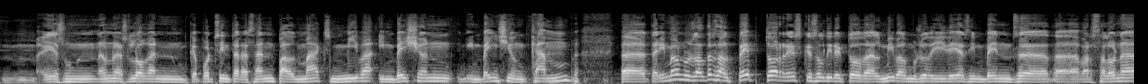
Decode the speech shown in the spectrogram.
mm, és un, un eslògan que pot ser interessant pel Max Miva Invention, Invention Camp. Eh, tenim amb nosaltres el Pep Torres, que és el director del MIVA, el Museu d'Idees i Invents eh, de Barcelona.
